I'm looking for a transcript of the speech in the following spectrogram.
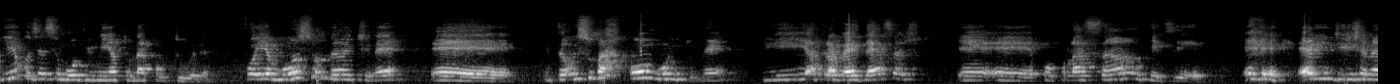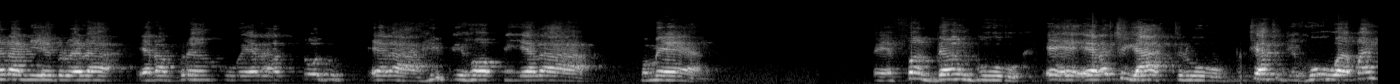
vimos esse movimento na cultura. Foi emocionante, né? É, então, isso marcou muito, né? E através dessas é, é população, quer dizer, era indígena, era negro, era, era branco, era todo, era hip hop, era como é, é fandango, é, era teatro, teatro de rua, mas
